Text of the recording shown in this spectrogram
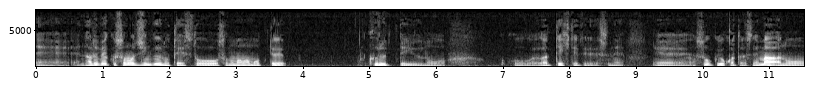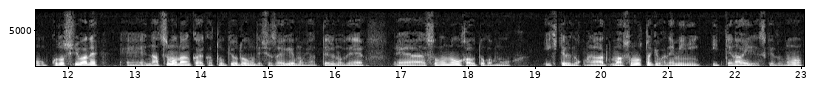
えなるべくその神宮のテイストをそのまま持ってくるっていうのをができててですね、えー、すごく良かったですね。まあ、あの、今年はね、えー、夏も何回か東京ドームで主催ゲームをやってるので、えー、そのノウハウとかも生きてるのかな。まあ、その時はね、見に行ってないですけども、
